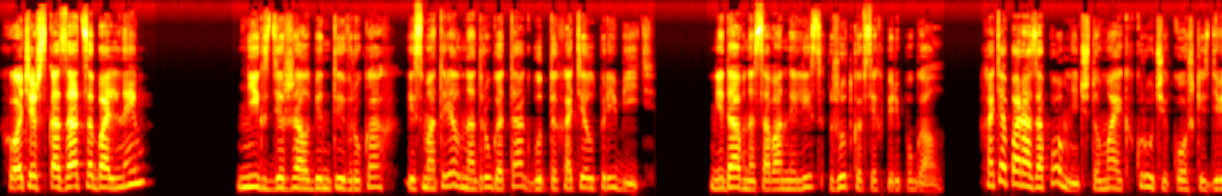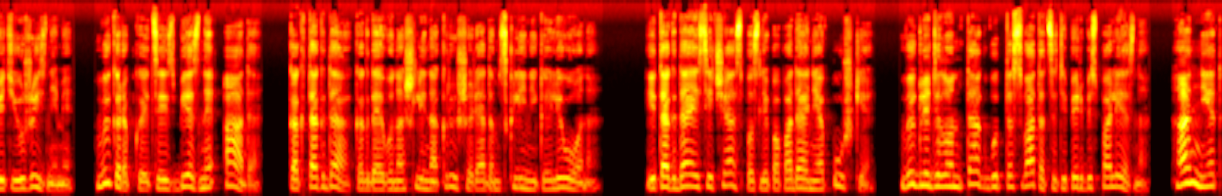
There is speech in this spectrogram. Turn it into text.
«Хочешь сказаться больным?» Ник сдержал бинты в руках и смотрел на друга так, будто хотел прибить. Недавно саванный лис жутко всех перепугал. Хотя пора запомнить, что Майк круче кошки с девятью жизнями, выкарабкается из бездны ада, как тогда, когда его нашли на крыше рядом с клиникой Леона. И тогда и сейчас, после попадания пушки, выглядел он так, будто свататься теперь бесполезно. А нет,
